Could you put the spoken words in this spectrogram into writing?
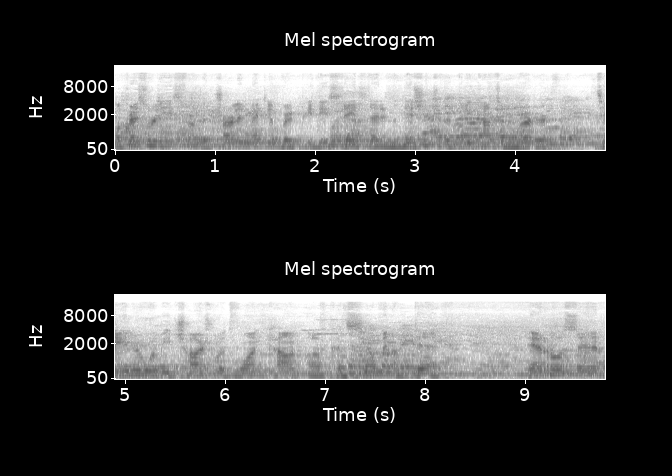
A press release from the Charlotte Mecklenburg PD states that in addition to the three counts of murder, Taylor will be charged with one count of concealment of death. Erro said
